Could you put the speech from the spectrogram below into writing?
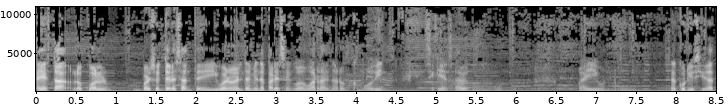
ahí está, lo cual me pareció interesante y bueno, él también aparece en God of War Ragnarok como Odín, así que ya saben, un- ahí un- un- una curiosidad.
